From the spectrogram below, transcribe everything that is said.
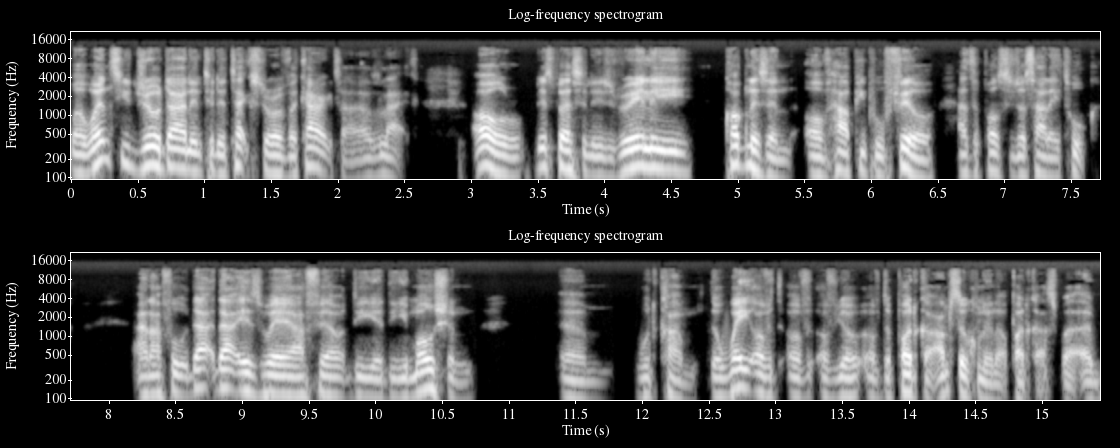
but once you drill down into the texture of a character, I was like, oh, this person is really cognizant of how people feel as opposed to just how they talk. And I thought that that is where I felt the the emotion um, would come. The weight of, of of your of the podcast. I'm still calling it a podcast, but um,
